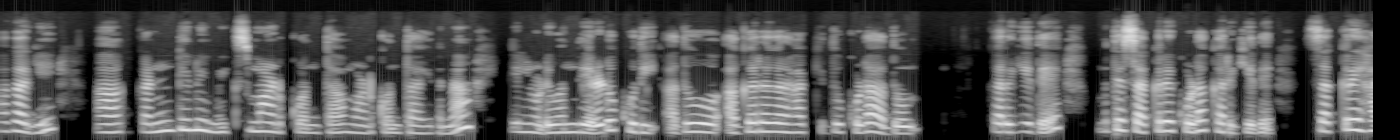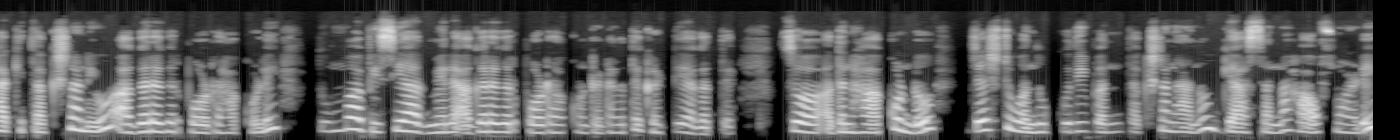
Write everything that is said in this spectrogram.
ಹಾಗಾಗಿ ಕಂಟಿನ್ಯೂ ಮಿಕ್ಸ್ ಮಾಡ್ಕೊತಾ ಮಾಡ್ಕೊತಾ ಇದನ್ನು, ಇಲ್ಲಿ ನೋಡಿ ಒಂದೆರಡು ಕುದಿ. ಅದು ಅಗರ್ ಅಗರ್ ಹಾಕಿದ್ದು ಕೂಡ ಅದು. ಕರಗಿದೆ, ಮತ್ತು ಸಕ್ಕರೆ ಕೂಡ ಕರಗಿದೆ. ಸಕ್ಕರೆ ಹಾಕಿದ ತಕ್ಷಣ ನೀವು ಅಗರ್ ಅಗರ್ ಪೌಡ್ರ್ ಹಾಕ್ಕೊಳ್ಳಿ ತುಂಬ ಬಿಸಿ ಆದಮೇಲೆ ಅಗರ್ ಅಗರ್ ಪೌಡ್ರ್ ಹಾಕ್ಕೊಂಡ್ರೆ ಏನಾಗುತ್ತೆ? ಗಟ್ಟಿ ಆಗುತ್ತೆ. ಸೊ ಅದನ್ನು ಹಾಕ್ಕೊಂಡು ಜಸ್ಟ್ ಒಂದು ಕುದಿ ಬಂದ ತಕ್ಷಣ ನಾನು ಗ್ಯಾಸನ್ನು ಆಫ್ ಮಾಡಿ,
